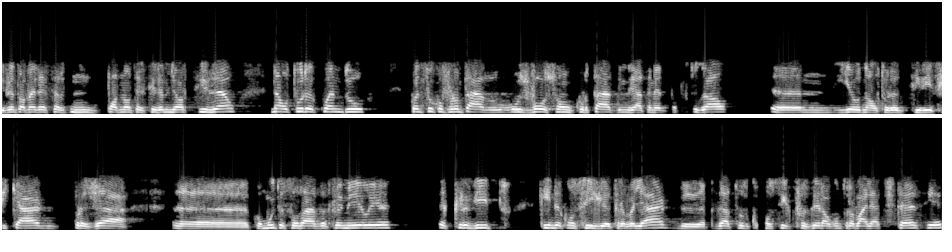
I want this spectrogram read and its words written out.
eventualmente essa pode não ter sido a melhor decisão. Na altura, quando, quando sou confrontado, os voos são cortados imediatamente para Portugal um, e eu na altura decidi ficar, para já uh, com muita saudade da família, acredito que ainda consiga trabalhar, apesar de tudo consigo fazer algum trabalho à distância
